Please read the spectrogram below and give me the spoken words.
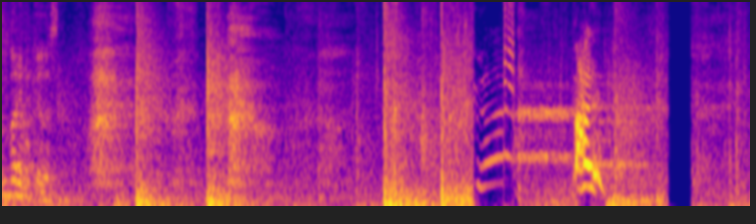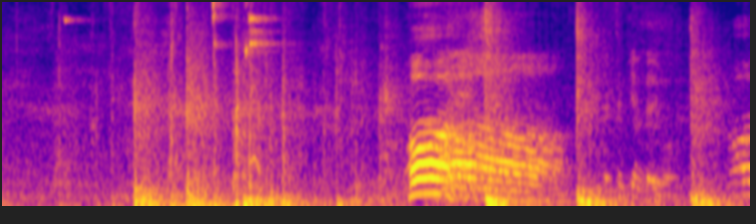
신발이 벗겨졌어. 아! 어. 특기인데 이거. 어.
